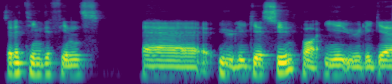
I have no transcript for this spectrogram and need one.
så er det ting det fins eh, ulike syn på i ulike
